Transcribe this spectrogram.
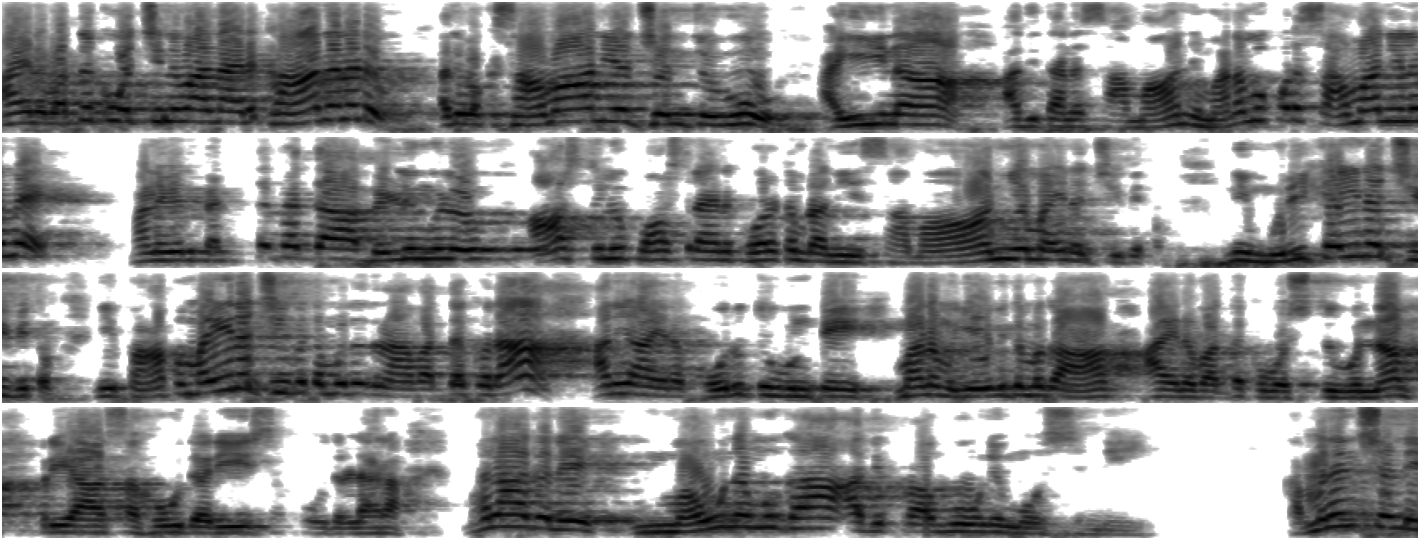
ఆయన వద్దకు వచ్చిన వాడిని ఆయన కాదనడు. అది ఒక సామాన్య జంతువు. అయినా అది తన సామాన్య మనము కూడా సామాన్యులమే. మనం ఏది పెద్ద పెద్ద బిల్డింగులు ఆస్తులు పాస్తులు ఆయన కోరటం నీ సామాన్యమైన జీవితం నీ మురికైన జీవితం నీ పాపమైన జీవితము నా వద్దకు రా అని ఆయన కోరుతూ ఉంటే మనం ఏ విధముగా ఆయన వద్దకు వస్తూ ఉన్నాం. ప్రియా సహోదరి సహోదరులారా అలాగనే మౌనముగా అది ప్రభువుని మోసింది. గమనించండి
